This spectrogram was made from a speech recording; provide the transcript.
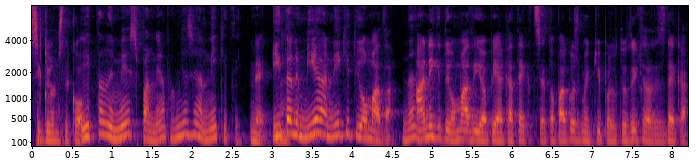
Συγκλονιστικό. Ήταν μια Ισπανία που μοιάζει ανίκητη. Ναι, ήταν μια ανίκητη ομάδα. Ναι. Ανίκητη ομάδα η οποία κατέκτησε το παγκόσμιο κύπελο του 2010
